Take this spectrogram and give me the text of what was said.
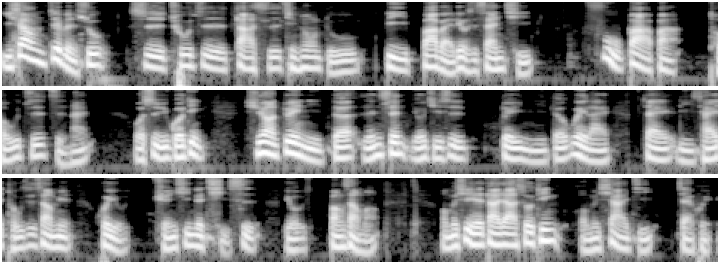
以上这本书是出自《大师轻松读》第八百六十三期《富爸爸投资指南》，我是余国定。希望对你的人生，尤其是对你的未来，在理财投资上面会有全新的启示，有帮上忙。我们谢谢大家收听，我们下一集再会。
